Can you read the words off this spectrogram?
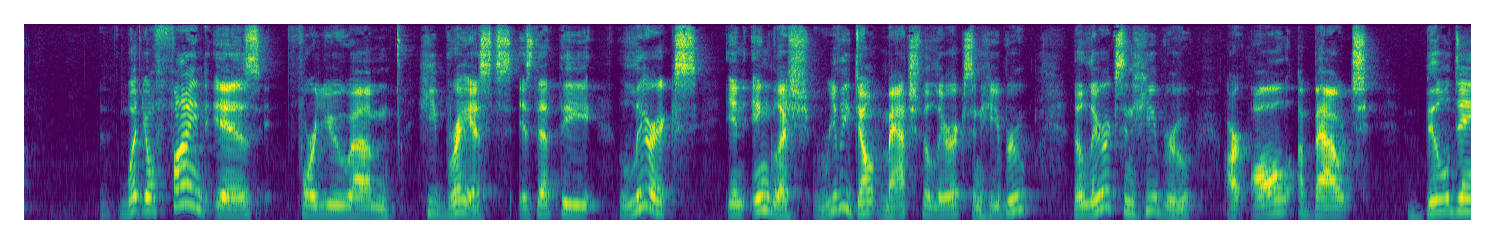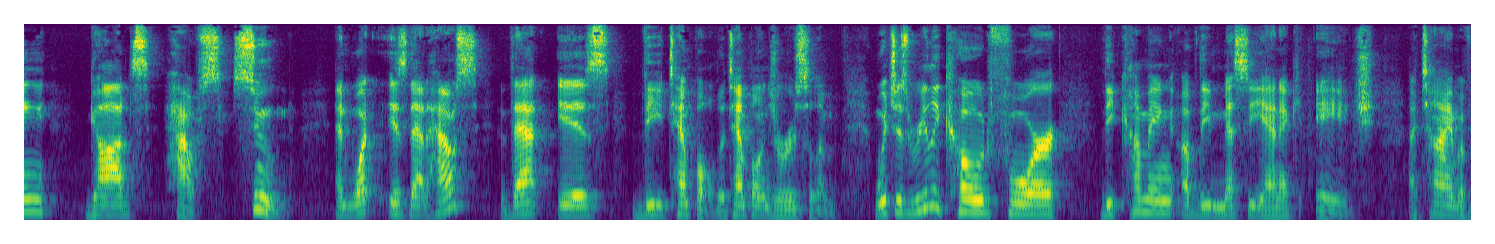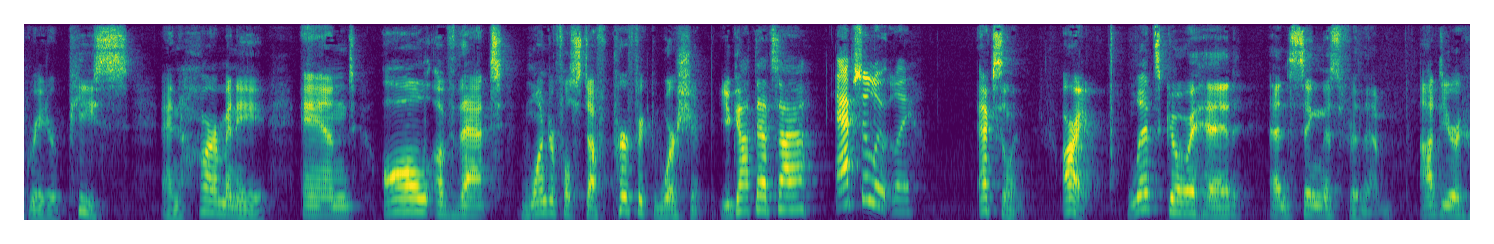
what you'll find is, for you um, Hebraists, is that the lyrics in English really don't match the lyrics in Hebrew. The lyrics in Hebrew are all about building God's house soon. And what is that house? That is the temple, the temple in Jerusalem, which is really code for the coming of the messianic age, a time of greater peace and harmony and all of that wonderful stuff, perfect worship. You got that, Saya? Absolutely. Excellent. All right, let's go ahead and sing this for them. Adir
